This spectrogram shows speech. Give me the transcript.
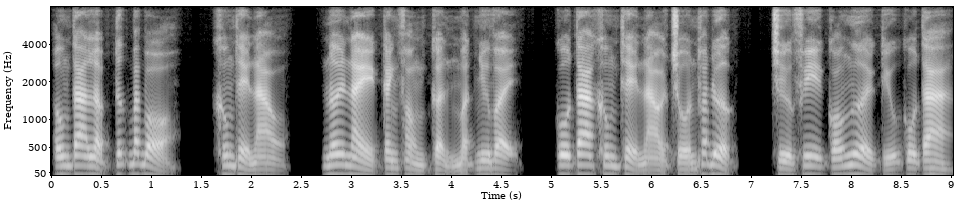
ông ta lập tức bác bỏ, không thể nào, nơi này canh phòng cẩn mật như vậy, cô ta không thể nào trốn thoát được, trừ phi có người cứu cô ta.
